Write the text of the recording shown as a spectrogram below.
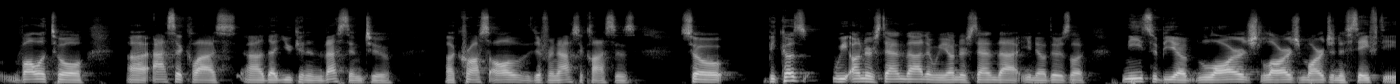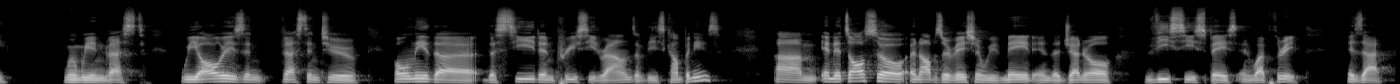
volatile uh, asset class uh, that you can invest into across all of the different asset classes. So because we understand that and we understand that you know there's a needs to be a large large margin of safety when we invest we always invest into only the the seed and pre-seed rounds of these companies um, and it's also an observation we've made in the general vc space in web3 is that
